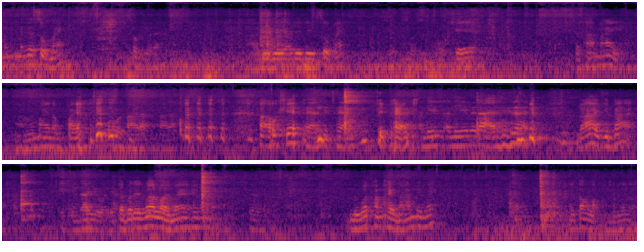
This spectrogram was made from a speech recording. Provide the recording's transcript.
มันมันจะสุกไหมสุกอยู่แล้วเอาดีๆเอาดีๆสุกไหมโอเคกระทะไหม้เอาไหม้ลงไปโอ้ตายแล้วตายแล้วโอเคแผนผิดแผนผิดแผนอันนี้อันนี้ไม่ได้อันนี้ไม่ได้ได้กินได้กินได้อยู่อันเนี่ยแต่ประเด็นว่าอร่อยไหมแค่นั้นแหละใช่หรือว่าทำไข่น้ำได้ไหมไม่ต้องหรอกไม่ต้องหรอก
